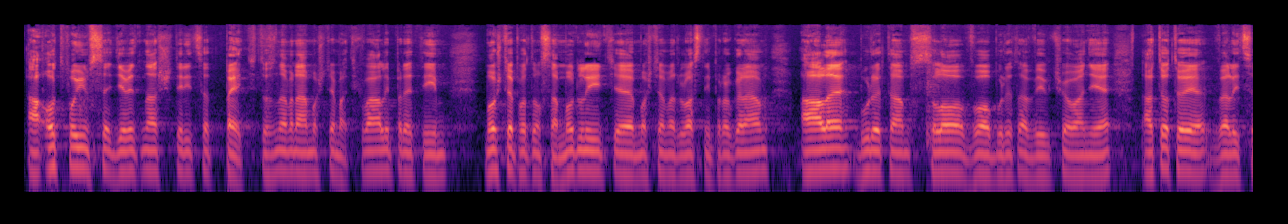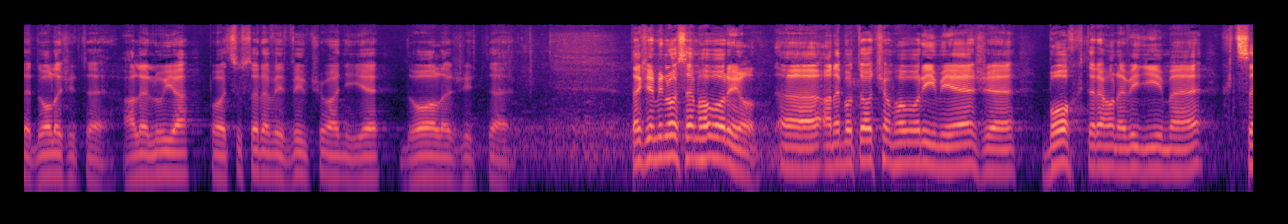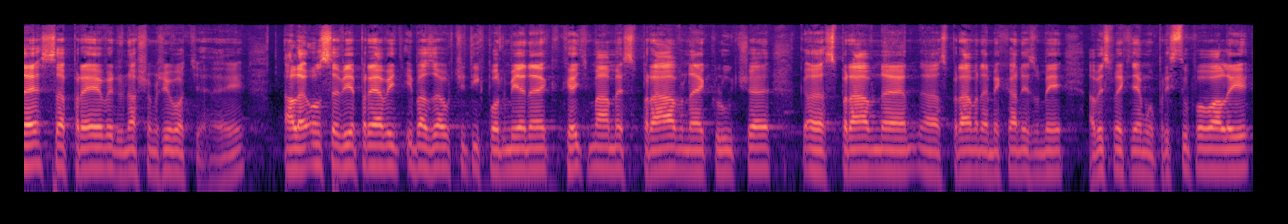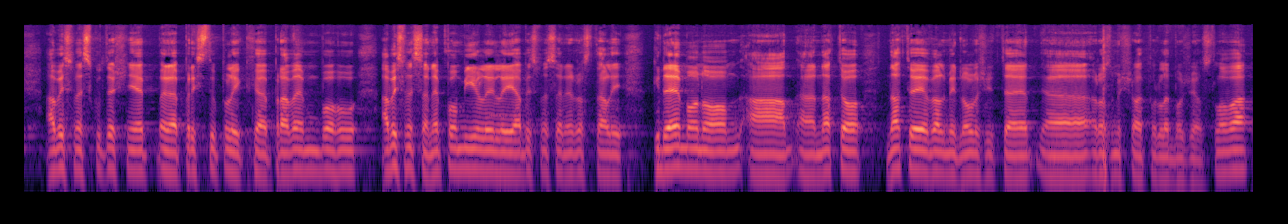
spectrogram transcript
a odpojím se 19.45. To znamená, můžete mít chvály předtím, můžete potom se modlit, eh, můžete mít vlastní program, ale bude tam slovo, bude tam vyučování a toto je velice důležité. Aleluja, povedz susedovi, vyučování je důležité. Takže minule jsem hovoril, eh, anebo to, o čem hovorím, je, že Boh, kterého nevidíme, chce se projevit v našem životě. Hej? Ale on se vě prejavit iba za určitých podmínek, keď máme správné klíče, eh, správné, eh, správné mechanismy, aby jsme k němu pristupovali, aby jsme skutečně eh, pristupili k pravému Bohu, aby jsme se nepomílili, aby jsme se nedostali k démonom a na to, na to je velmi důležité rozmýšlet podle Božího slova.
